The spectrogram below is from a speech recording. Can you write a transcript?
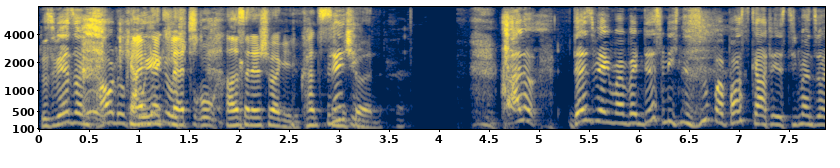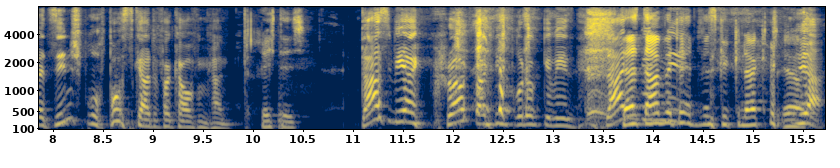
Das wäre so ein Paulo Coelho-Spruch. Außer der Schwaggi, du kannst es nicht hören. Hallo, deswegen, wenn das nicht eine super Postkarte ist, die man so als Sinnspruch-Postkarte verkaufen kann. Richtig. Das wäre ein Crowdfunding-Produkt gewesen. Das, damit hätten wir es geknackt. Ja. ja.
